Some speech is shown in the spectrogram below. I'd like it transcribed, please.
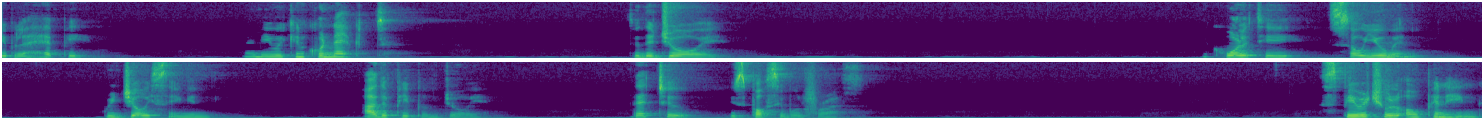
People are happy. Maybe we can connect to the joy, the quality so human, rejoicing in other people's joy. That too is possible for us. Spiritual opening,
